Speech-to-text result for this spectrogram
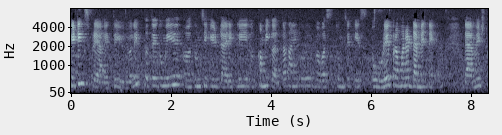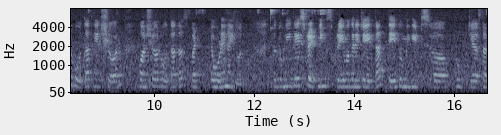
हिटिंग स्प्रे आहेत ते युजली तर ते तुम्ही तुमची हीट डायरेक्टली कमी करतात आणि तो व्यवस्थित तुमचे केस एवढे प्रमाणात डॅमेज नाही करत डॅमेज तर होतात हे शुअर फॉर शुअर होतातच बट एवढे नाही होत. तर तुम्ही ते स्ट्रेटनिंग स्प्रे वगैरे जे येतात ते तुम्ही हिट्स प्रूफ जे असतात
